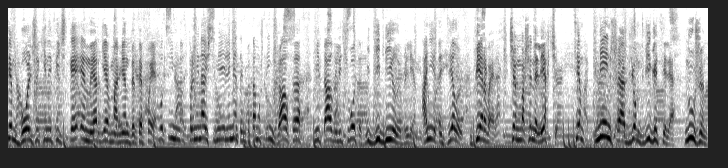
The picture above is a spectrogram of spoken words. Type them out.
тем больше кинетическая энергия в момент ДТП. Вот именно с проминающими элементами, потому что им жалко металл или чего-то. Вы дебилы, блин. Они это делают. Первое, чем машина легче, тем меньше объем двигателя нужен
